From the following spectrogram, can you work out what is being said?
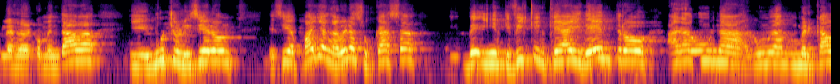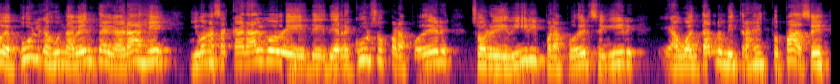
les recomendaba y muchos lo hicieron, decía, vayan a ver a su casa identifiquen qué hay dentro, hagan una, un mercado de pulgas, una venta de garaje y van a sacar algo de, de, recursos para poder sobrevivir y para poder seguir aguantando mientras esto pase.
